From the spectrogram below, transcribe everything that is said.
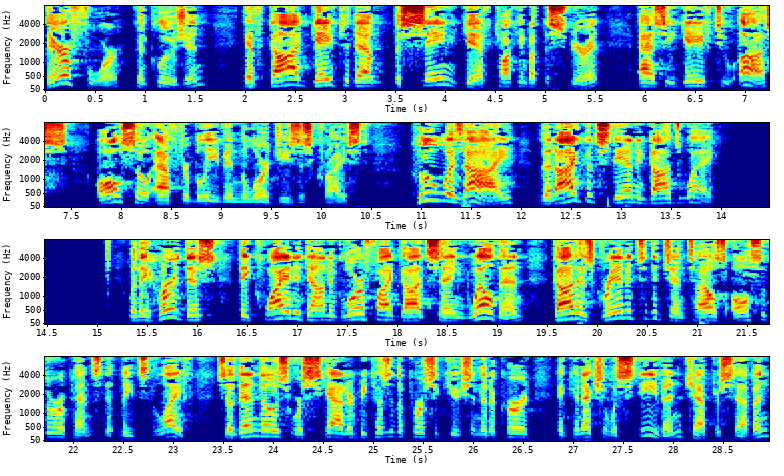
Therefore, conclusion, if God gave to them the same gift, talking about the Spirit, as he gave to us, also after believing in the Lord Jesus Christ, who was I that I could stand in God's way? When they heard this, they quieted down and glorified God, saying, Well then, God has granted to the Gentiles also the repentance that leads to life. So then those who were scattered because of the persecution that occurred in connection with Stephen, chapter 7,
